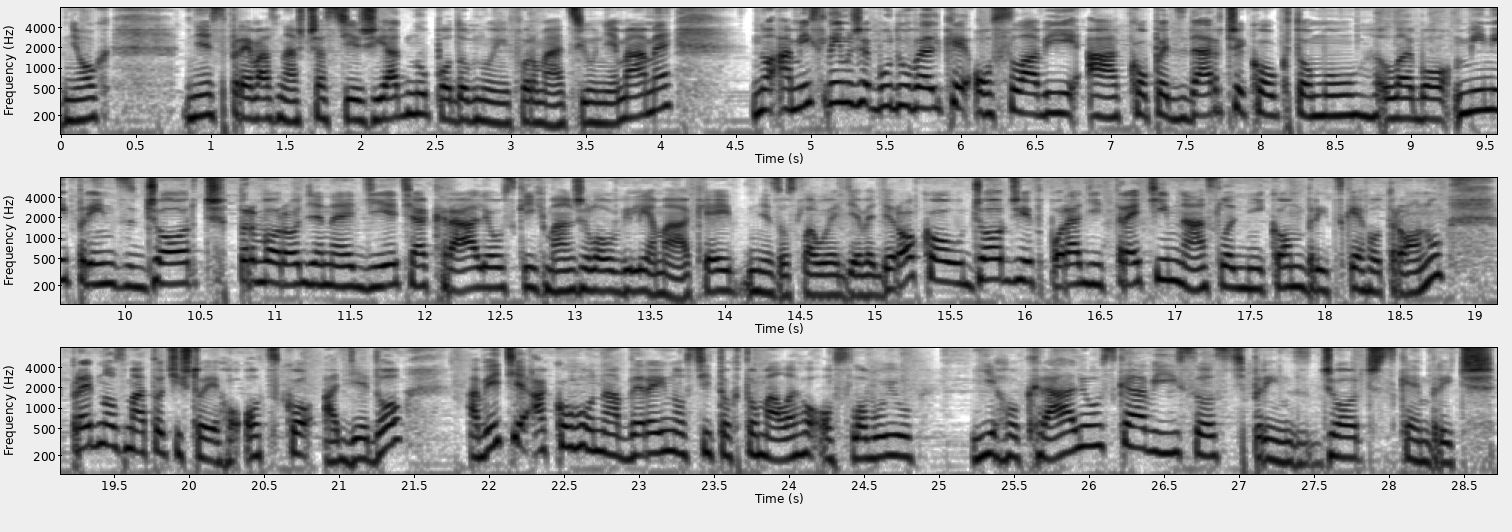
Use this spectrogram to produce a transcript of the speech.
dňoch. Dnes pre vás našťastie žiadnu podobnú informáciu nemáme. No a myslím, že budú veľké oslavy a kopec darčekov k tomu, lebo mini princ George, prvorodené dieťa kráľovských manželov Williama a Kate, dnes oslavuje 9 rokov. George je v poradí tretím následníkom britského trónu. Prednosť má totiž to jeho ocko a dedo. A viete, ako ho na verejnosti tohto malého oslovujú? jeho kráľovská výsosť princ George z Cambridge.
